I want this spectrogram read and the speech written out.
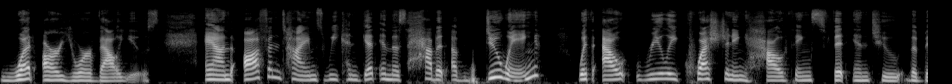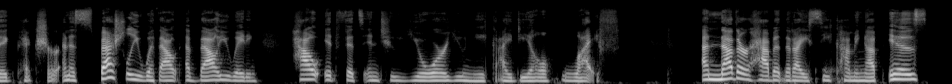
What are your values? And oftentimes we can get in this habit of doing without really questioning how things fit into the big picture, and especially without evaluating how it fits into your unique ideal life. Another habit that I see coming up is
